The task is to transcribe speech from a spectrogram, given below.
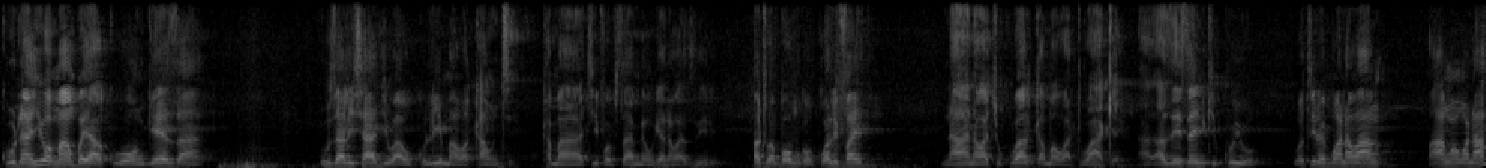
Kuna hiyo mambo ya kuongeza uzalishaji wa ukulima wa county, kama chief officer ameongea na waziri, watu ambao mko qualified na anawachukua kama watu wake, as they say in Kikuyu, watire mwana wangu wangu na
